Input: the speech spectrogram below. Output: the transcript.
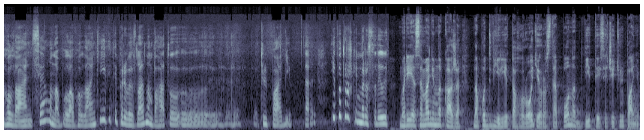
голландця. Вона була в Голландії і привезла нам багато е, тюльпанів. Так. І потрошки ми розсадили. Марія Семенівна каже, на подвір'ї та городі росте понад дві тисячі тюльпанів.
